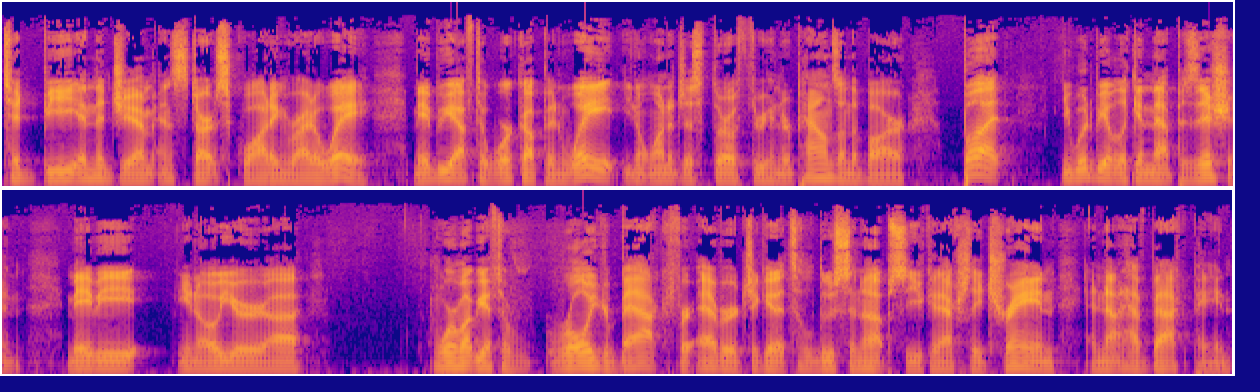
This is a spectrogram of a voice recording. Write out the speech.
to be in the gym and start squatting right away. Maybe you have to work up in weight. You don't want to just throw 300 pounds on the bar, but you would be able to get in that position. Maybe you know you're uh, warm up, you have to roll your back forever to get it to loosen up so you can actually train and not have back pain.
